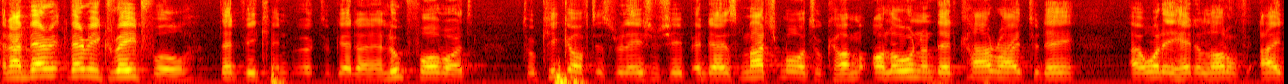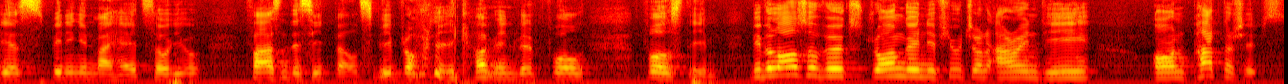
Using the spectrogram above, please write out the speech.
and I'm very, very grateful that we can work together. And I look forward to kick off this relationship. And there's much more to come. Alone on that car ride today, I already had a lot of ideas spinning in my head. So you fasten the seatbelts. We probably come in with full, full steam. We will also work stronger in the future on R&D on partnerships.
